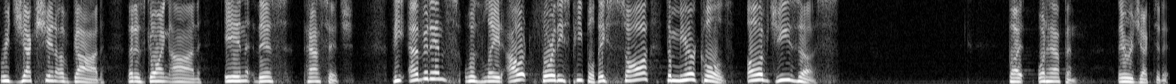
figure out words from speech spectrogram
rejection of God that is going on in this passage. The evidence was laid out for these people. They saw the miracles of Jesus. But what happened? They rejected it.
